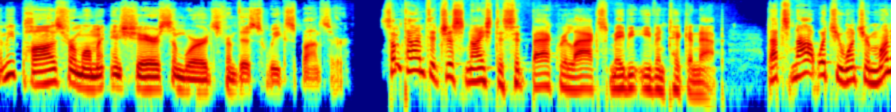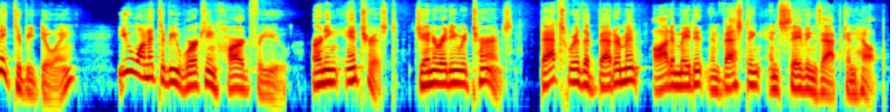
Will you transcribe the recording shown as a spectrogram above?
Let me pause for a moment and share some words from this week's sponsor. Sometimes it's just nice to sit back, relax, maybe even take a nap. That's not what you want your money to be doing. You want it to be working hard for you, earning interest, generating returns. That's where the Betterment Automated Investing and Savings app can help.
